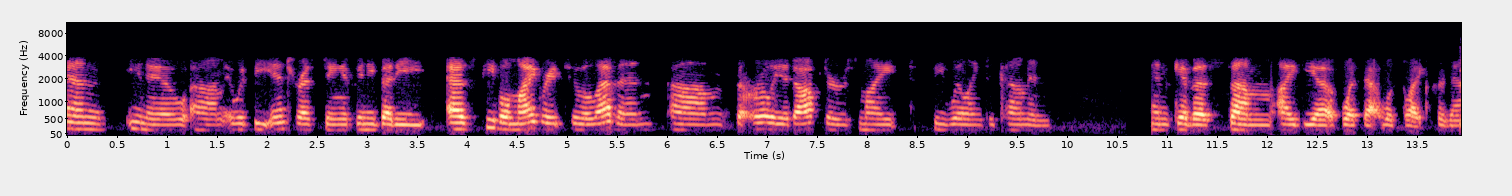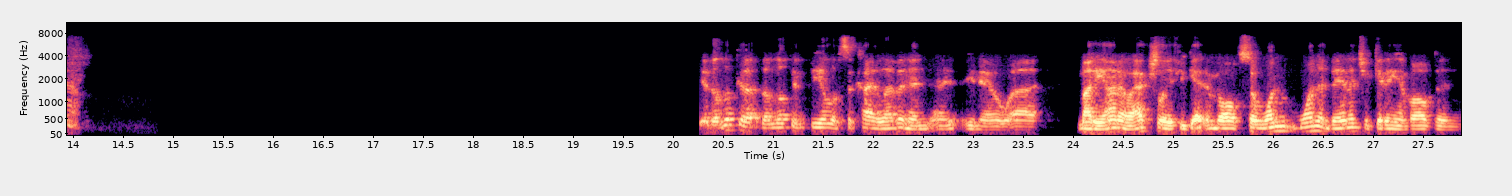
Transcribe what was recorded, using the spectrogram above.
And, you know, um, it would be interesting if anybody, as people migrate to 11, um, the early adopters might be willing to come and and give us some idea of what that looked like for them. Yeah, the look of, the look and feel of Sakai 11 and uh, you know uh, Mariano. Actually, if you get involved, so one one advantage of getting involved in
